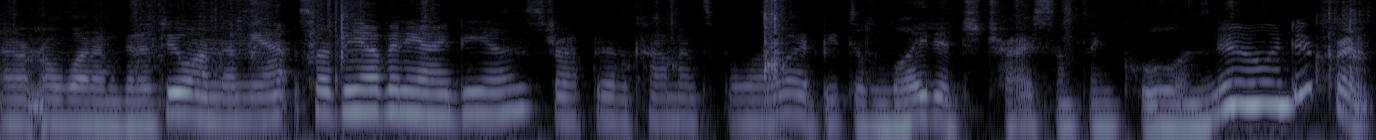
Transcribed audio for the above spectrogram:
I don't know what I'm going to do on them yet. So if you have any ideas, drop it in the comments below. I'd be delighted to try something cool and new and different.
